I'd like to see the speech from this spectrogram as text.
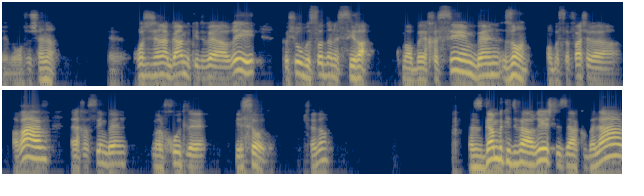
אה, בראש השנה. אה, ראש השנה גם בכתבי הארי קשור בסוד הנסירה, כלומר ביחסים בין זון, או בשפה של הרב, היחסים בין מלכות ליסוד, בסדר? אז גם בכתבי הארי יש לזה הקבלה,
